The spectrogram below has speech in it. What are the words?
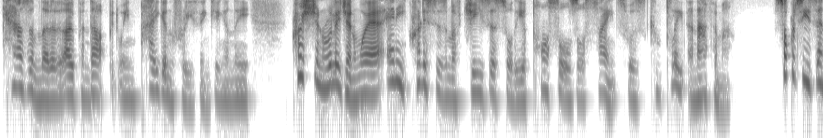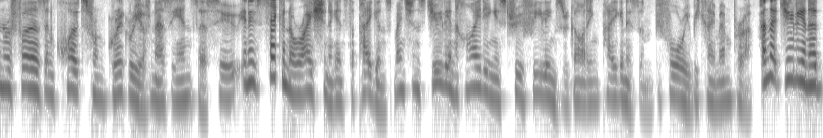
chasm that had opened up between pagan freethinking and the Christian religion where any criticism of Jesus or the apostles or saints was complete anathema. Socrates then refers and quotes from Gregory of Nazianzus, who, in his second oration against the pagans, mentions Julian hiding his true feelings regarding paganism before he became emperor, and that Julian had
